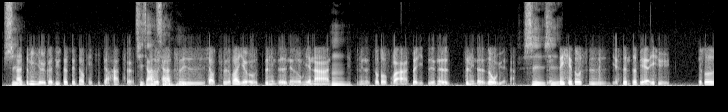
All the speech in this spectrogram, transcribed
是。那这边有一个绿色隧道，可以骑脚踏车。骑脚踏车。如果想要吃小吃的话，有知名的牛肉面啊，嗯，知名的臭豆腐啊，水里支援的知名的肉圆啊。是是。这些都是也是很特别的。也许有时候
